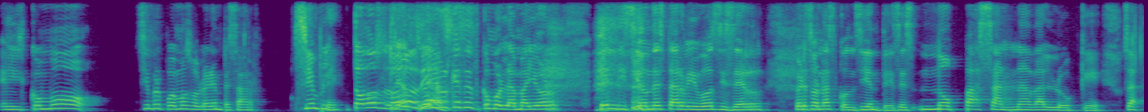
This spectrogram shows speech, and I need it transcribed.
el cómo siempre podemos volver a empezar. Siempre. Todos los días. Yo creo que esa es como la mayor bendición de estar vivos y ser personas conscientes. Es no pasa nada lo que, o sea,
